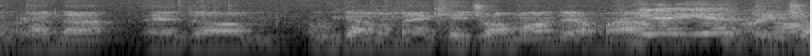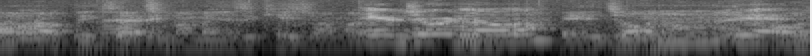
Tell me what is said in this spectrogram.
and whatnot. And um, we got my man K Drama on there. on my Yeah, yeah. K Right. Drama, big up to my man, is K Drama. Air Jordan on them. Air Jordan on 'em, man, Yeah. all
